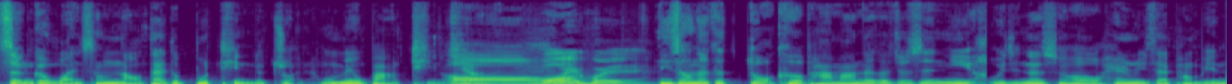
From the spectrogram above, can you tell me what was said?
整个晚上脑袋都不停的转，我没有办法停下来。哦，我也会。你知道那个多可怕吗？那个就是你，我记得那时候 Henry 在旁边，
